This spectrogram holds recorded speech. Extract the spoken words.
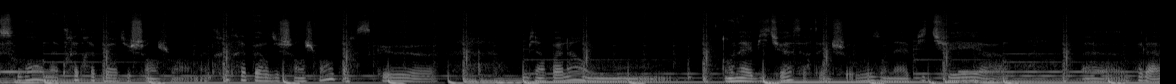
souvent on a très très peur du changement. On a très très peur du changement parce que, euh, bien voilà, on, est habitué à certaines choses, on est habitué à, euh, voilà,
